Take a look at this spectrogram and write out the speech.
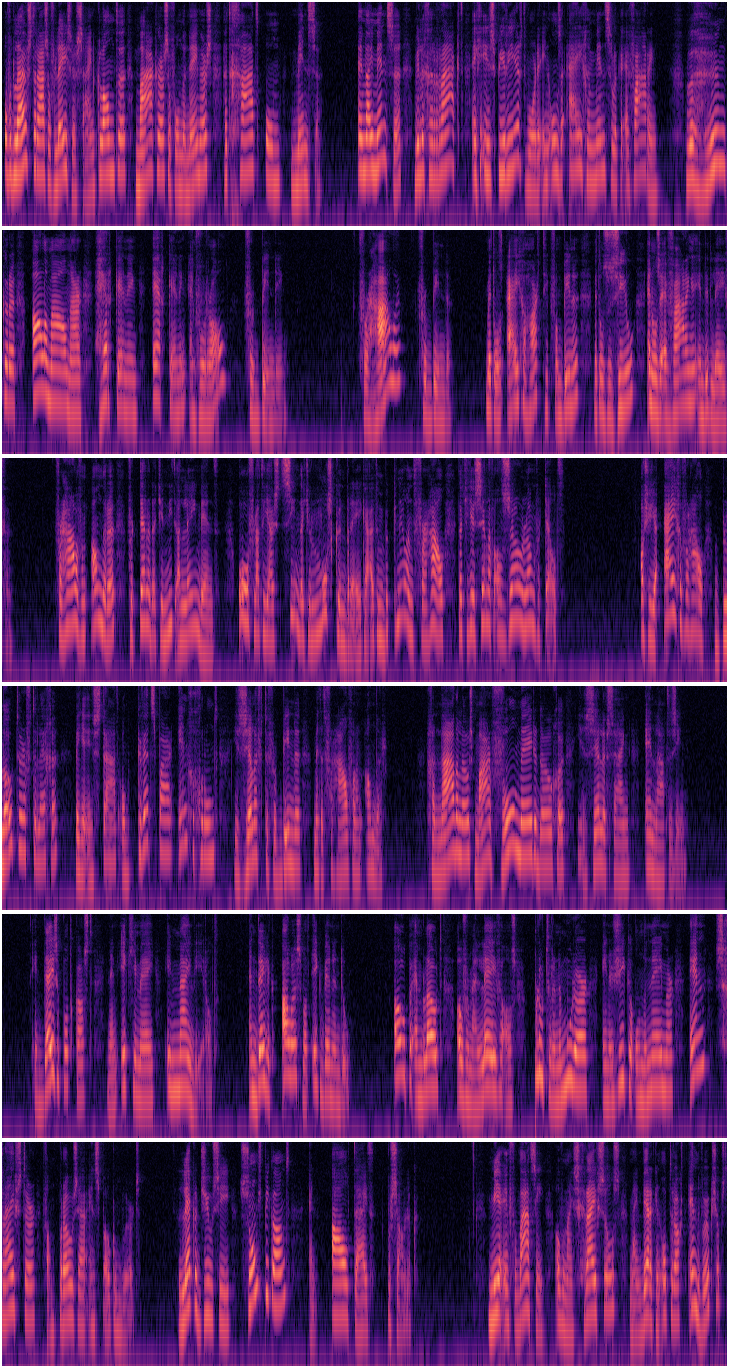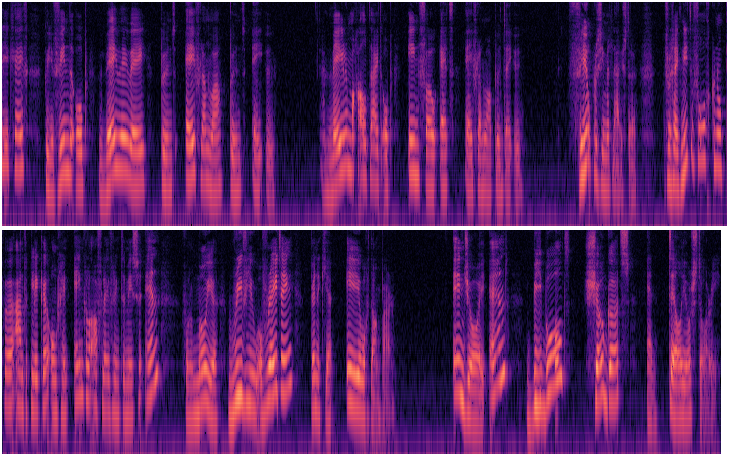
Of het luisteraars of lezers zijn, klanten, makers of ondernemers, het gaat om mensen. En wij mensen willen geraakt en geïnspireerd worden in onze eigen menselijke ervaring. We hunkeren allemaal naar herkenning, erkenning en vooral verbinding. Verhalen verbinden. Met ons eigen hart, diep van binnen, met onze ziel en onze ervaringen in dit leven. Verhalen van anderen vertellen dat je niet alleen bent. Of laten juist zien dat je los kunt breken uit een beknellend verhaal dat je jezelf al zo lang vertelt. Als je je eigen verhaal bloot durft te leggen, ben je in staat om kwetsbaar en gegrond jezelf te verbinden met het verhaal van een ander. Genadeloos, maar vol mededogen jezelf zijn en laten zien. In deze podcast neem ik je mee in mijn wereld en deel ik alles wat ik ben en doe. Open en bloot over mijn leven als ploeterende moeder, energieke ondernemer en schrijfster van proza en spoken word. Lekker juicy, soms pikant en altijd persoonlijk. Meer informatie over mijn schrijfsels, mijn werk en opdracht en de workshops die ik geef kun je vinden op www.evlanois.eu. En mailen mag altijd op info.evlanois.eu. Veel plezier met luisteren. Vergeet niet de volgknop eh, aan te klikken om geen enkele aflevering te missen. En voor een mooie review of rating ben ik je eeuwig dankbaar. Enjoy and be bold, show guts and tell your story.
